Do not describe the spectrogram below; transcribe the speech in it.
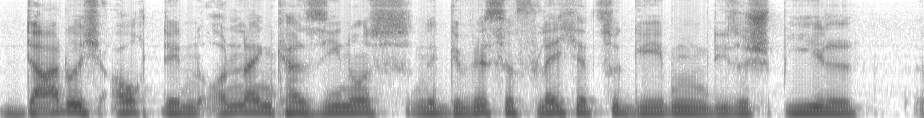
dadurch auch den Online-Casinos eine gewisse Fläche zu geben, dieses Spiel äh,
